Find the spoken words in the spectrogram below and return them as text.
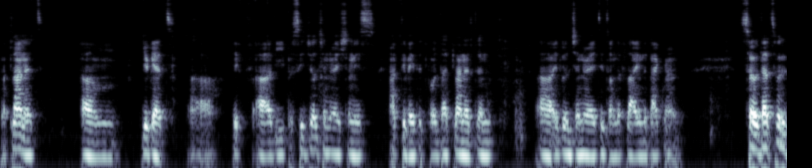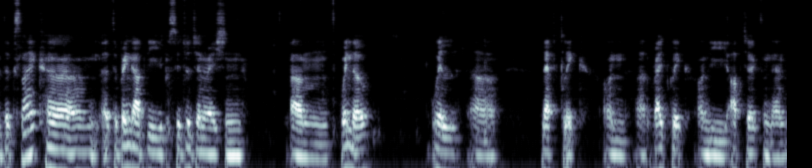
a planet. Um, you get uh, if uh, the procedural generation is activated for that planet, then uh, it will generate it on the fly in the background. So that's what it looks like. Um, uh, to bring up the procedural generation um, window, we'll left click on uh, right click on the object and then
